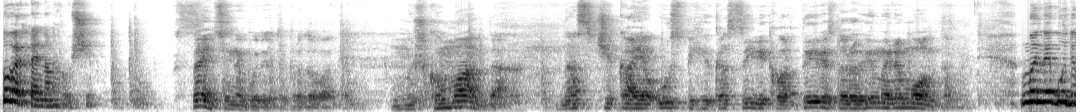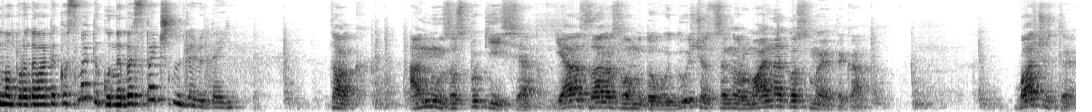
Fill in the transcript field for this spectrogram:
Повертай нам гроші. Сенсі не будете продавати. Ми ж команда. Нас чекає успіх і красиві квартири з дорогими ремонтами. Ми не будемо продавати косметику небезпечну для людей. Так, ану, заспокійся. Я зараз вам доведу, що це нормальна косметика. Бачите,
